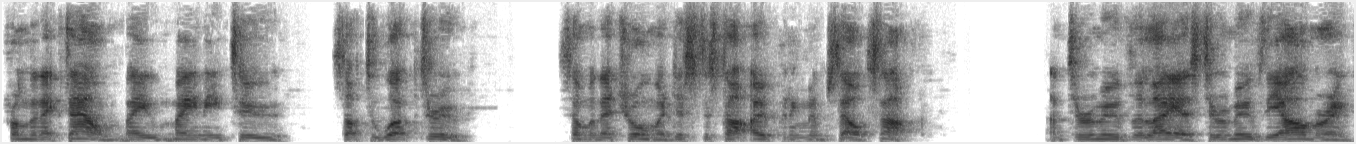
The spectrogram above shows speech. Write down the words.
from the neck down, they may need to start to work through some of their trauma just to start opening themselves up and to remove the layers, to remove the armoring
